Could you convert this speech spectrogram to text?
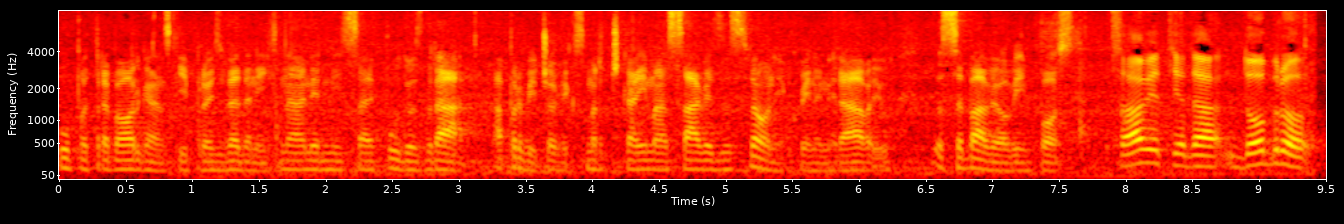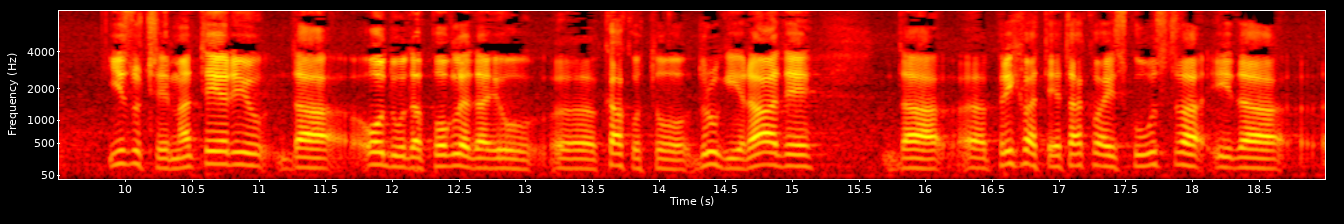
Upotreba organskih proizvedenih namirnica je put do zdravlja, a prvi čovjek smrčka ima savjet za sve one koji namiravaju da se bave ovim postom. Savjet je da dobro izuče materiju, da odu da pogledaju e, kako to drugi rade, da e, prihvate takva iskustva i da e,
